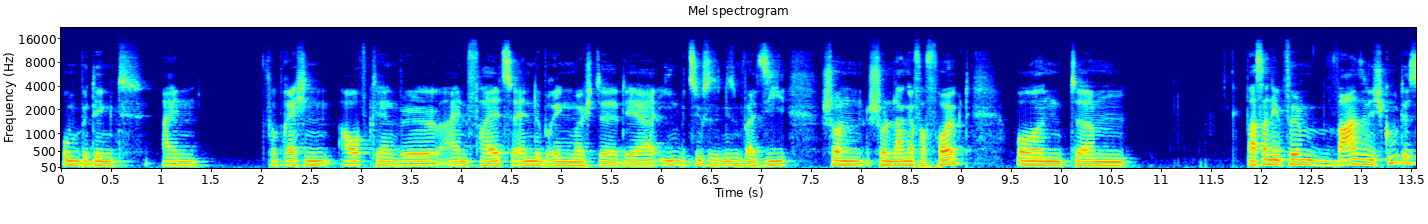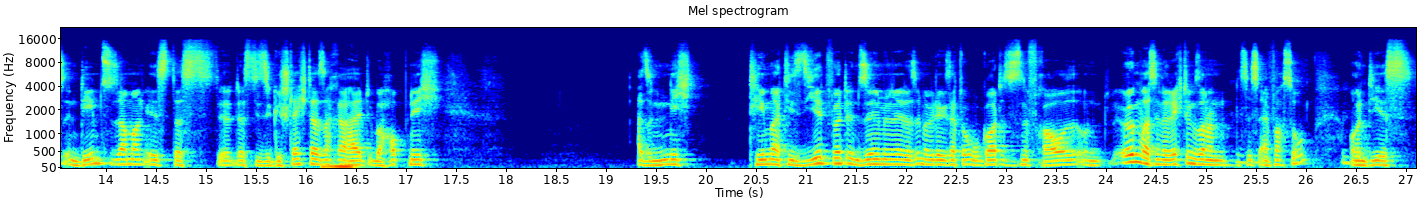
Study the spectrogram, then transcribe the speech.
unbedingt ein Verbrechen aufklären will, einen Fall zu Ende bringen möchte, der ihn, beziehungsweise in diesem Fall sie, schon, schon lange verfolgt. Und ähm, was an dem Film wahnsinnig gut ist in dem Zusammenhang ist, dass, dass diese Geschlechtersache halt überhaupt nicht, also nicht thematisiert wird im Sinne, dass immer wieder gesagt wird, oh Gott, das ist eine Frau und irgendwas in der Richtung, sondern es ist einfach so. Mhm. Und die ist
